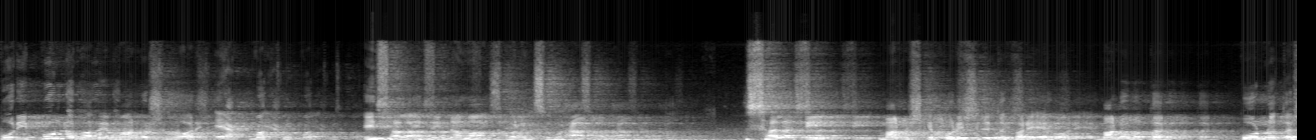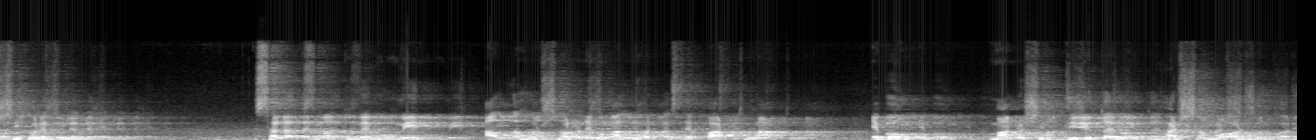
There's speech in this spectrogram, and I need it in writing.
পরিপূর্ণভাবে মানুষ হওয়ার একমাত্র পথ। এই সালাত এই নামাজ বলেন, সুবহানাল্লাহ। সালাতি মানুষকে পরিচালিত করে এবং মানবতার পূর্ণতার শিখরে তুলে দেয়। সালাতের মাধ্যমে মুমিন আল্লাহর স্মরণ এবং আল্লাহর কাছে প্রার্থনা এবং মানসিক দৃঢ়তা এবং ভারসাম্য অর্জন করে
